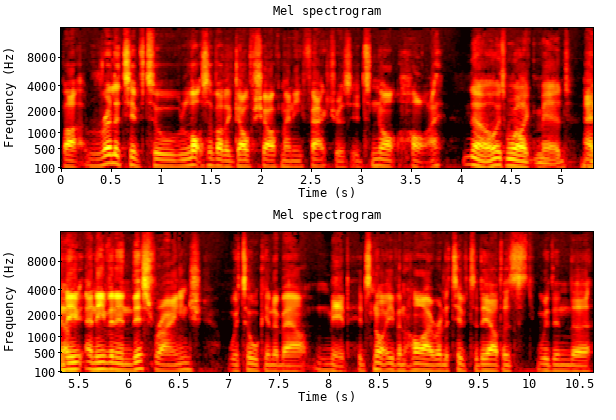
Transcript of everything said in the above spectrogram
but relative to lots of other golf shaft manufacturers, it's not high. No, it's more like mid. And, Yep. e- and even in this range, we're talking about mid. It's not even high relative to the others within the.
